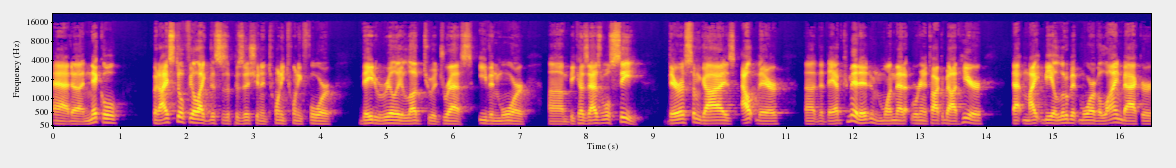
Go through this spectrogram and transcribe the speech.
at uh, nickel. but I still feel like this is a position in 2024 they'd really love to address even more um, because, as we'll see, there are some guys out there uh, that they have committed, and one that we're going to talk about here that might be a little bit more of a linebacker.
